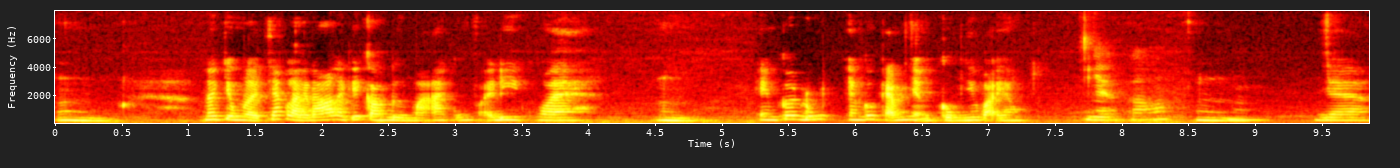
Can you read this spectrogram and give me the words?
ừ nói chung là chắc là đó là cái con đường mà ai cũng phải đi qua ừ. em có đúng em có cảm nhận cùng như vậy không dạ có ừ. ừ. dạ yeah.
